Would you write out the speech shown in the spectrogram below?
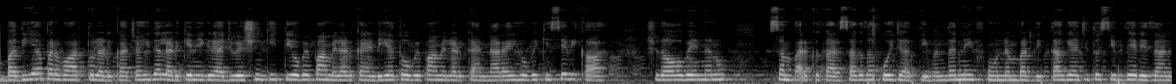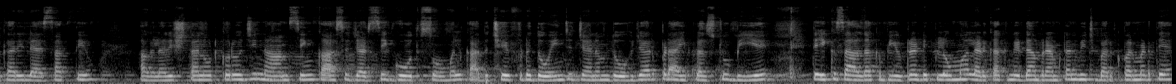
ਵਧੀਆ ਪਰਿਵਾਰ ਤੋਂ ਲੜਕਾ ਚਾਹੀਦਾ, ਲੜਕੇ ਨੇ ਗ੍ਰੈਜੂਏਸ਼ਨ ਕੀਤੀ ਹੋਵੇ, ਭਾਵੇਂ ਲੜਕਾ ਇੰਡੀਆ ਤੋਂ ਹੋਵੇ, ਭਾਵੇਂ ਲੜਕਾ ਐਨਆਰਆਈ ਹੋਵੇ, ਕਿਸੇ ਵੀ ਕਾਸ਼ਦਾ ਹੋਵੇ, ਇਹਨਾਂ ਨੂੰ ਸੰਪਰਕ ਕਰ ਸਕਦਾ, ਕੋਈ ਜਾਤੀ ਬੰਧਨ ਨਹੀਂ, ਫੋਨ ਨੰਬਰ ਦਿੱਤਾ ਗਿਆ ਜੀ, ਤੁਸੀਂ ਵਧੇਰੇ ਜਾਣਕਾਰੀ ਲੈ ਸਕਦੇ ਹੋ। ਅਗਲਾ ਰਿਸ਼ਤਾ ਨੋਟ ਕਰੋ ਜੀ, ਨਾਮ ਸਿੰਘ ਕਾਸ, ਜਰਸੀ ਗੋਤ, ਸੋਮਲ ਕੱਦ 6 ਫੁੱਟ 2 ਇੰਚ, ਜਨਮ 2000 ਪੜ੍ਹਾਈ ਪਲੱਸ 2 ਬੀਏ ਤੇ 1 ਸਾਲ ਦਾ ਕੰਪਿਊਟਰ ਡਿਪਲੋਮਾ ਲੜਕਾ ਕੈਨੇਡਾ ਬਰੈਂਪਟਨ ਵਿੱਚ ਵਰਕ ਪਰਮਿਟ ਤੇ ਹੈ।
